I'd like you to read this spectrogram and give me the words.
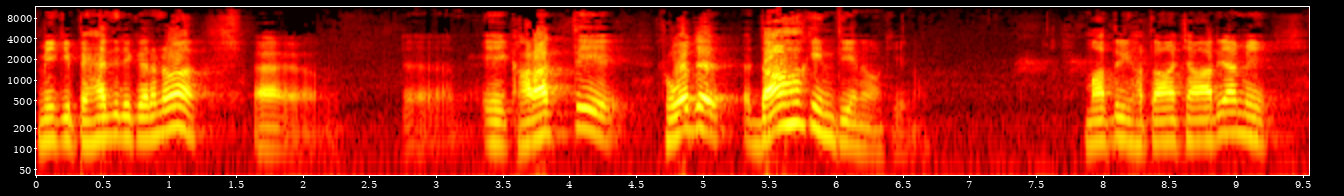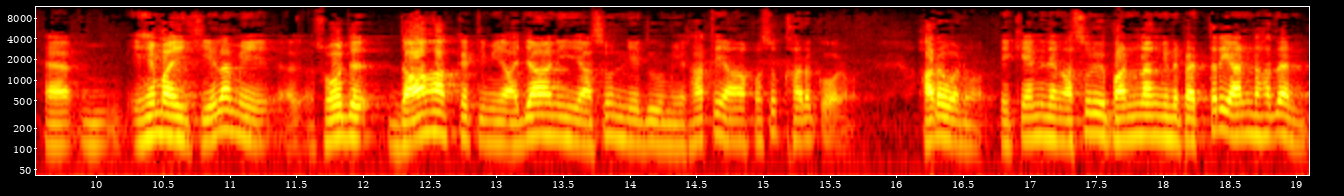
මේකේ පැහැදිලි කරනවා ඒ කරත්තේ රෝද 1000කින් තියෙනවා කියනවා. මාත්‍රි හතාචාර්යා මේ එහෙමයි කියලා මේ රෝද 1000ක් ඇති මේ අජානීය අසුන් යෙදුව මේ රතේ ආපසු කරකවනවා. හරවනවා. ඒ කියන්නේ දැන් අසුරේ පන්නන්ගෙන පැත්තට යන්න හදන්නේ.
